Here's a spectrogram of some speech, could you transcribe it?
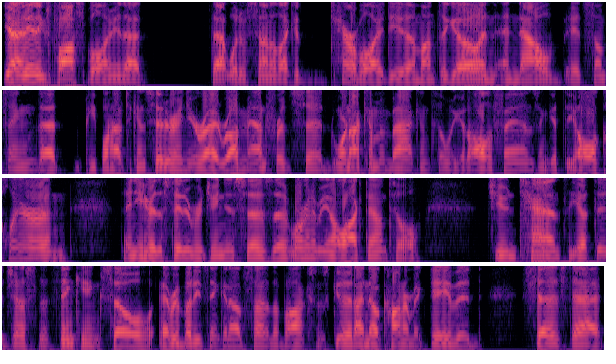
Yeah, anything's possible. I mean that that would have sounded like a terrible idea a month ago, and and now it's something that people have to consider. And you're right. Rob Manfred said we're not coming back until we get all the fans and get the all clear and then you hear the state of Virginia says that we're going to be in a lockdown till June 10th. You have to adjust the thinking. So everybody thinking outside of the box is good. I know Connor McDavid says that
